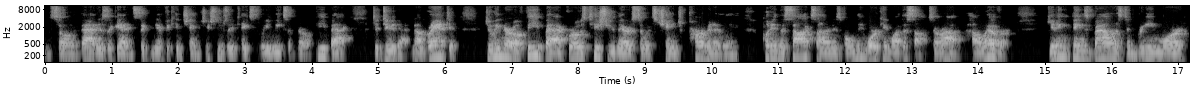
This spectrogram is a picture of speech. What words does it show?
And so that is, again, significant change. This usually takes three weeks of neurofeedback to do that. Now, granted, doing neurofeedback grows tissue there, so it's changed permanently putting the socks on is only working while the socks are on. However, getting things balanced and bringing more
